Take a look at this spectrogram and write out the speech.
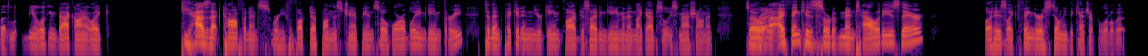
But you know, looking back on it, like he has that confidence where he fucked up on this champion so horribly in game three to then pick it in your game five deciding game and then like absolutely smash on it. So Right. I I think his sort of mentality is there, but his like fingers still need to catch up a little bit.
